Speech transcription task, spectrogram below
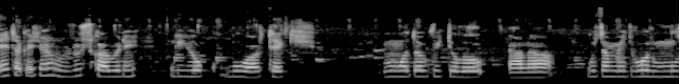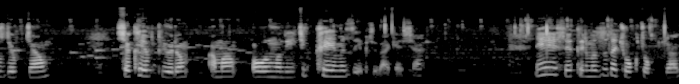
Evet arkadaşlar ruj kahverengi yok. Bu var tek. Ama da videolu yani bu yüzden mecbur muz yapacağım. Şaka yapıyorum ama olmadığı için kırmızı yapacağız arkadaşlar. Neyse kırmızı da çok çok güzel.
